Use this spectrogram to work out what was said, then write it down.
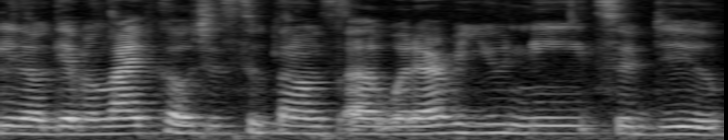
you know, giving life coaches two thumbs up, whatever you need to do.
